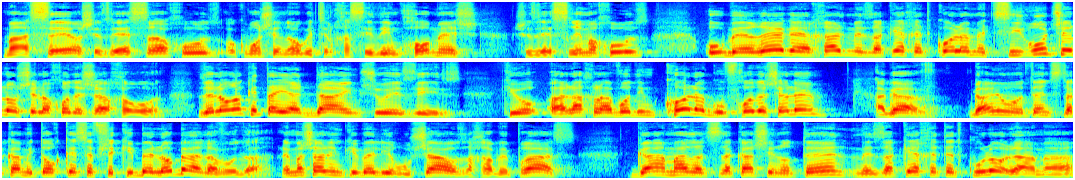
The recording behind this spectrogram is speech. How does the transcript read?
מעשר, שזה 10%, או כמו שנהוג אצל חסידים, חומש, שזה 20%, הוא ברגע אחד מזכך את כל המציאות שלו של החודש האחרון. זה לא רק את הידיים שהוא הזיז, כי הוא הלך לעבוד עם כל הגוף חודש שלם. אגב, גם אם הוא נותן צדקה מתוך כסף שקיבל לא בעד עבודה, למשל אם קיבל ירושה או זכה בפרס, גם אז הצדקה שנותן מזככת את כולו. למה?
